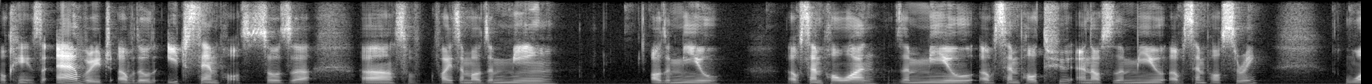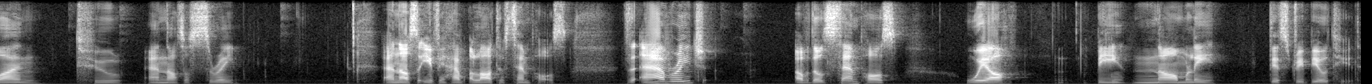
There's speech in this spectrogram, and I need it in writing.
okay the average of those each samples. So the uh, so for example the mean or the mu of sample 1 the mu of sample 2 and also the mu of sample three, one, two, and also 3 and also if you have a lot of samples, the average of those samples will be normally distributed.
